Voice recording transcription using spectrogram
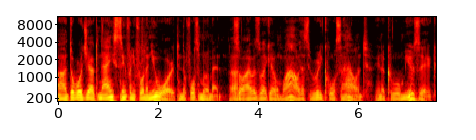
uh, Dvorak Ninth Symphony for the New World in the fourth movement. So I was like, uh, wow, that's a really cool sound, you know, cool music.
